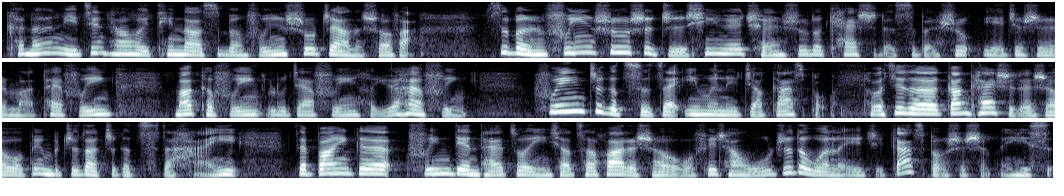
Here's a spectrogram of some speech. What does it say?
可能你经常会听到四本福音书这样的说法。四本福音书是指新约全书的开始的四本书，也就是马太福音、马可福音、路加福音和约翰福音。福音这个词在英文里叫 gospel。我记得刚开始的时候，我并不知道这个词的含义。在帮一个福音电台做营销策划的时候，我非常无知的问了一句 “gospel” 是什么意思。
